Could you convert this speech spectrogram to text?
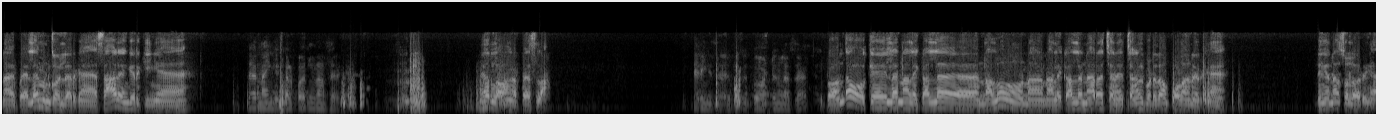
நான் இப்போ எல்லைமன் கோயில்ல இருக்கேன். சார் எங்க இருக்கீங்க? சார் நான் இங்க கல்பாக்கத்தில் தான் சார் இருக்கேன். நேர்ல வாங்க பேசலாம். சரிங்க சார் இப்போ வரட்டுங்களா சார் இப்போ வந்தா ஓகே இல்ல நாளை காலைலனாலும் நான் நாளை காலைல நேரா சென்னை செங்கல்பட்டு தான் போலான்னு இருக்கேன். நீங்க என்ன சொல்ல வரீங்க?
